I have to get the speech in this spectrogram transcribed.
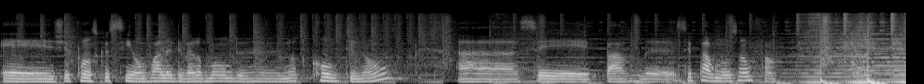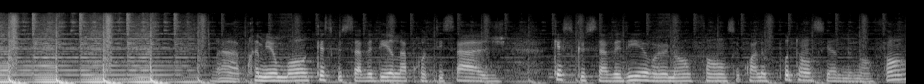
Et je pense que si on voit le développement de notre continent, euh, c'est par, nos enfants. Euh, premièrement, qu'est-ce que ça veut dire l'apprentissage? Qu'est-ce que ça veut dire un enfant? C'est quoi le potentiel de l'enfant?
